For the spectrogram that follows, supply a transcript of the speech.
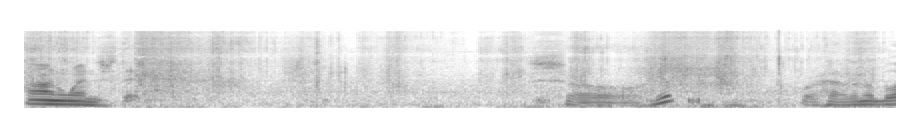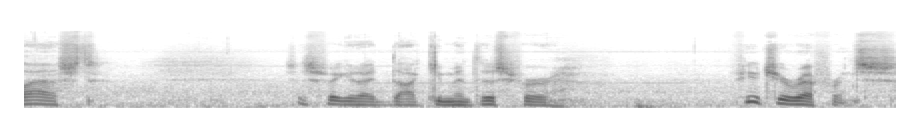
on Wednesday. So yep we're having a blast. Just figured I'd document this for future reference.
